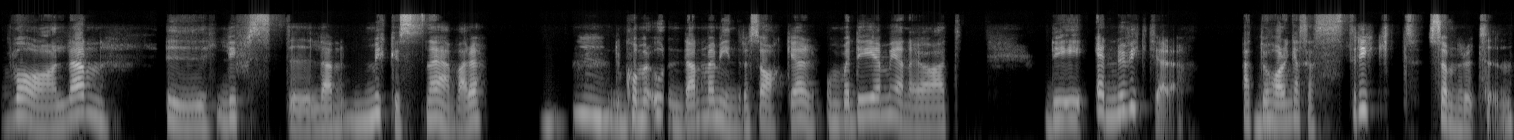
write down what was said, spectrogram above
valen i livsstilen mycket snävare. Mm. Du kommer undan med mindre saker. Och med det menar jag att det är ännu viktigare att du mm. har en ganska strikt sömnrutin.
